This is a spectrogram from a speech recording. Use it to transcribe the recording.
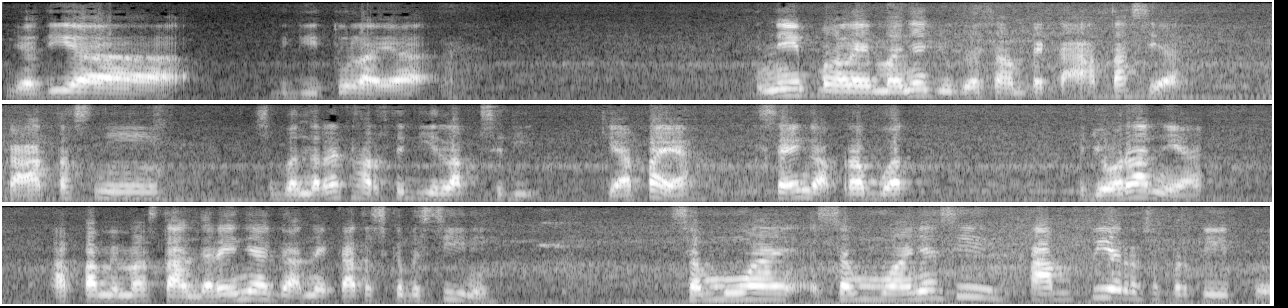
jadi ya begitulah ya. Ini pengelemannya juga sampai ke atas ya. Ke atas nih sebenarnya harusnya dilap sedikit apa ya? Saya nggak pernah buat kejoran ya. Apa memang standar ini agak naik ke atas ke besi nih? Semua semuanya sih hampir seperti itu.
